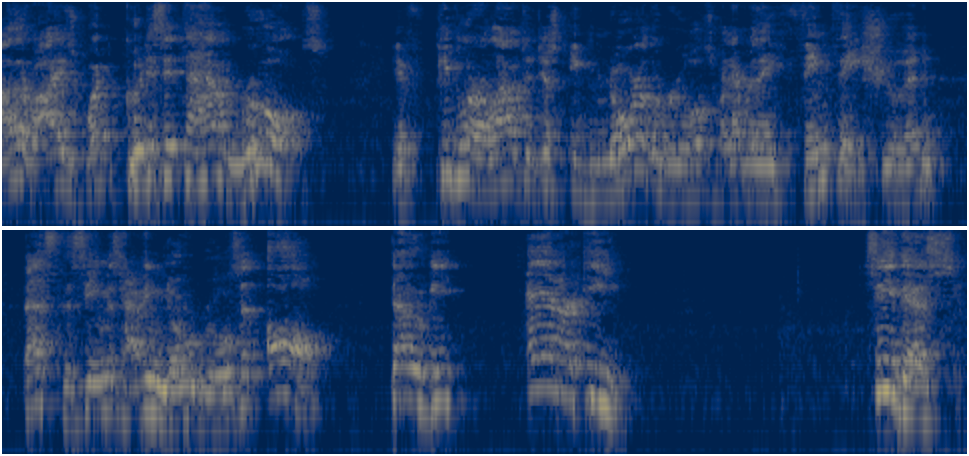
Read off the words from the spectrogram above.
Otherwise, what good is it to have rules? If people are allowed to just ignore the rules whenever they think they should, that's the same as having no rules at all. That would be anarchy. See this?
